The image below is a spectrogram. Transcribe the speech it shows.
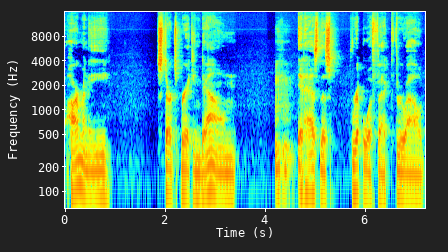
harmony starts breaking down Mhm. it has this ripple effect throughout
